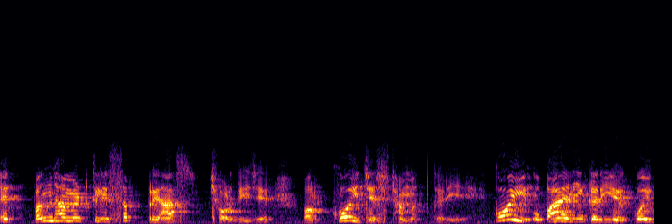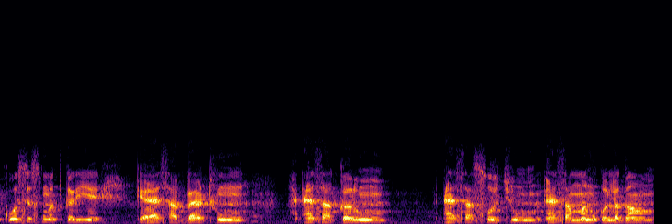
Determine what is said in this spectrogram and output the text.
एक पंद्रह मिनट के लिए सब प्रयास छोड़ दीजिए और कोई चेष्टा मत करिए। कोई उपाय नहीं करिए, कोई कोशिश मत करिए कि ऐसा बैठूं, ऐसा करूँ, ऐसा सोचूं, ऐसा मन को लगाऊँ।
